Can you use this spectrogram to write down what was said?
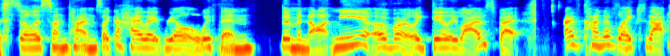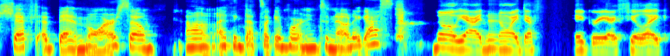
still is sometimes like a highlight reel within the monotony of our like daily lives but i've kind of liked that shift a bit more. So um i think that's like important to note i guess. No yeah no i definitely agree. I feel like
